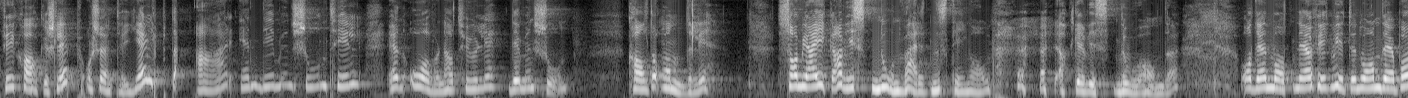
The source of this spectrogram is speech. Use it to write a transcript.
fikk hakeslepp og skjønte hjelp, det er en dimensjon til. En overnaturlig dimensjon. Kall det åndelig. Som jeg ikke har visst noen verdens ting om. jeg har ikke visst noe om det. Og den måten jeg fikk vite noe om det på,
